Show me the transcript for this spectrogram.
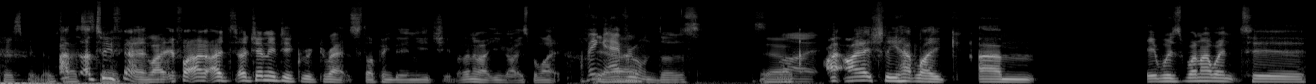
Crispy nips. I, that's I, to be fair, like if I, I I generally do regret stopping doing YouTube. I don't know about you guys, but like I think Yeah. everyone does. Yeah. like- I, I actually had like um it was when I went to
